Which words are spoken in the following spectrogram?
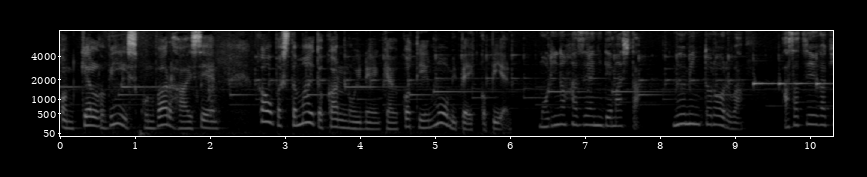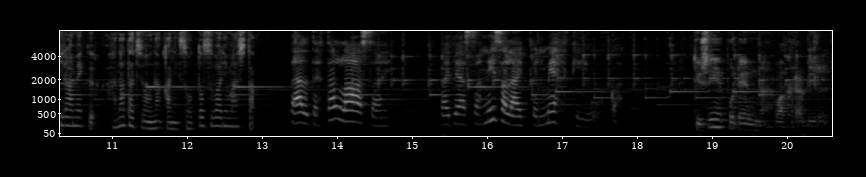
On kello viisi, kun varhaiseen kaupasta maitokannuineen käy kotiin muumipeikko pien. 森の外れに出ましたムーミントロールは朝露がきらめく花たちの中にそっと座りました Vältehtää laasai. Vai päässä nisaläippen melkkijuhkat. Ty se på denna vackra bild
